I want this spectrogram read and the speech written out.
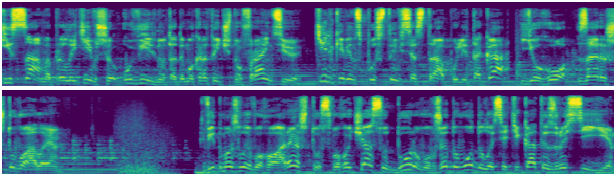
І саме прилетівши у вільну та демократичну Францію, тільки він спустився з трапу літака, його заарештували. Від можливого арешту свого часу Дурову вже доводилося тікати з Росії.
